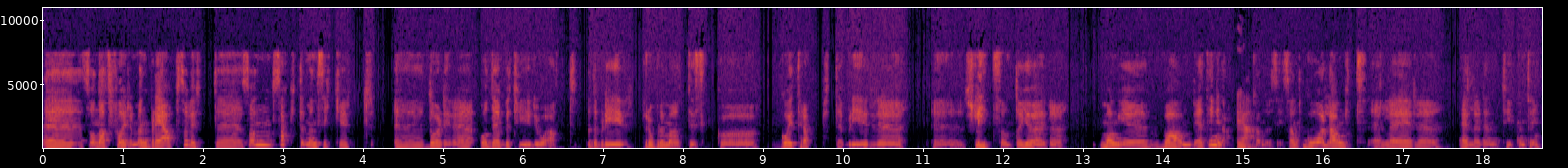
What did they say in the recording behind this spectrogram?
Eh, sånn at formen ble absolutt eh, sånn sakte, men sikkert eh, dårligere. Og det betyr jo at det blir problematisk å gå i trapp. Det blir eh, eh, slitsomt å gjøre mange vanlige ting, da, Ja. kan du si. Sant? Gå langt, eller, eh, eller den typen ting.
